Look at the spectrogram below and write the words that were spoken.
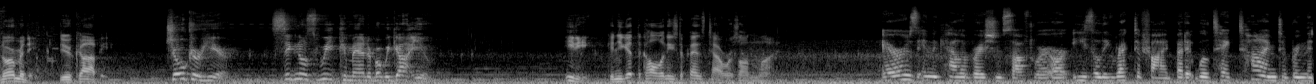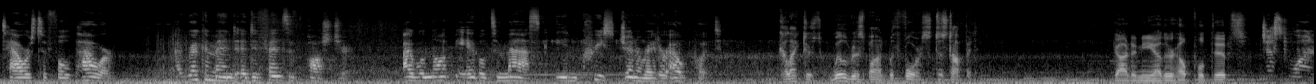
Normandy, do you copy? Joker here. Signal's weak, Commander, but we got you. EDI, can you get the colony's defense towers online? Errors in the calibration software are easily rectified, but it will take time to bring the towers to full power. I recommend a defensive posture. I will not be able to mask the increased generator output. Collectors will respond with force to stop it. Got any other helpful tips? Just one.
